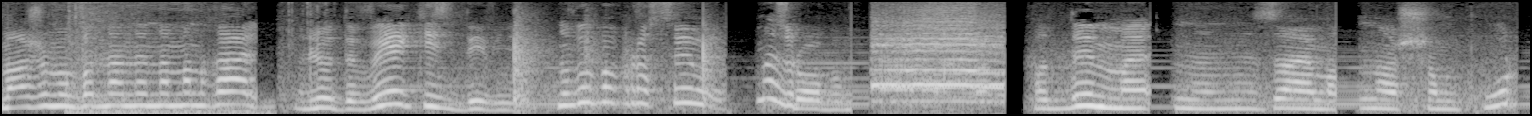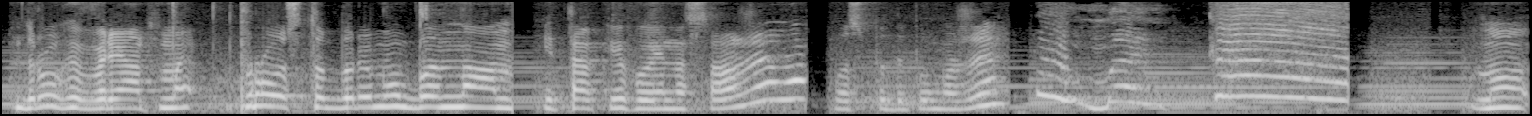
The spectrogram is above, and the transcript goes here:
Смажимо банани на мангалі. Люди, ви якісь дивні. Ну ви попросили, ми зробимо. Один ми нанизаємо на шампур. Другий варіант ми просто беремо банан і так його і насаджуємо. Господи, поможи. Ну,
